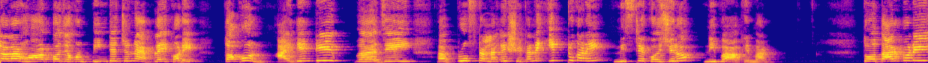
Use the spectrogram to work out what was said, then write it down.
ডলার হওয়ার পর যখন পিনটার জন্য অ্যাপ্লাই করে, তখন আইডেন্টি যেই প্রুফটা লাগে সেখানে একটুখানি মিস্টেক হয়েছিল নিপা আকিমার তো তারপরেই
